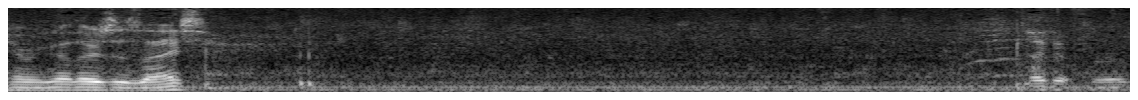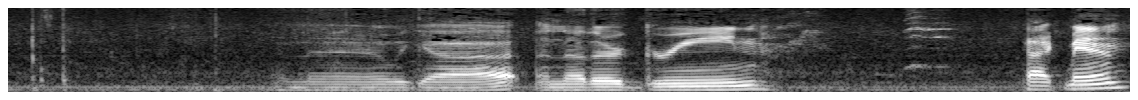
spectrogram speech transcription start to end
There we go, there's his eyes. At for And then we got another green Pac Man.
